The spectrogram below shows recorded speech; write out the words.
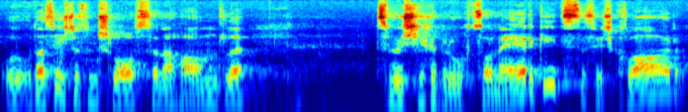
Und das ist das entschlossene Handeln. Zwischen braucht es so einen Ehrgeiz, das ist klar.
